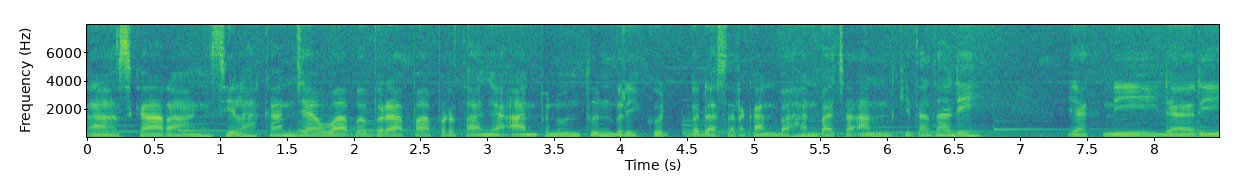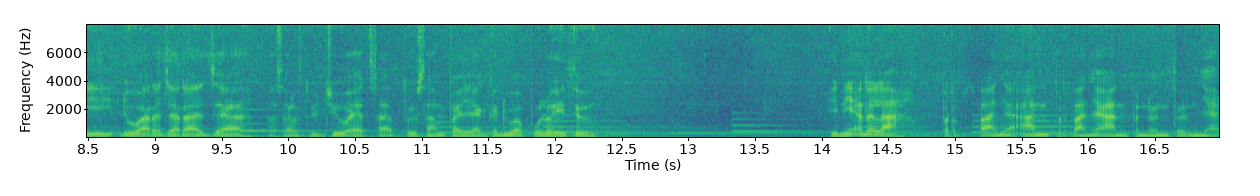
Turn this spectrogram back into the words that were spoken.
Nah, sekarang silahkan jawab beberapa pertanyaan penuntun berikut berdasarkan bahan bacaan kita tadi, yakni dari dua Raja-Raja pasal 7 ayat 1 sampai yang ke-20 itu. Ini adalah pertanyaan-pertanyaan penuntunnya.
